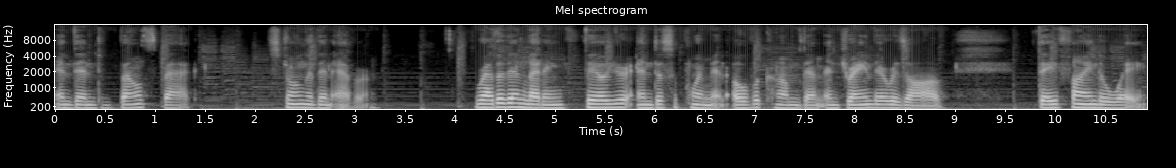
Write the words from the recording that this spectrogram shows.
and then to bounce back stronger than ever. Rather than letting failure and disappointment overcome them and drain their resolve, they find a way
